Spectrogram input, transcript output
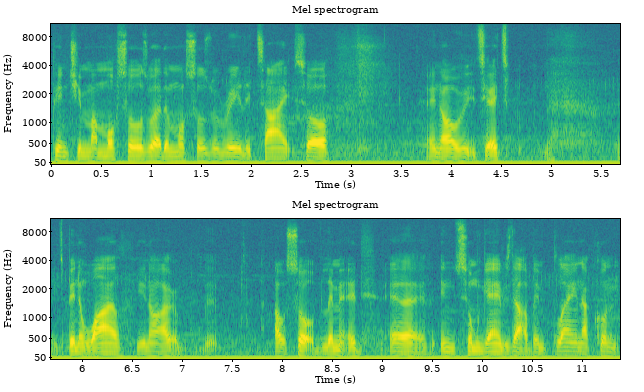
pinching my muscles where the muscles were really tight. So, you know, it's, it's it's been a while. You know, I, I was sort of limited uh, in some games that I've been playing. I couldn't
